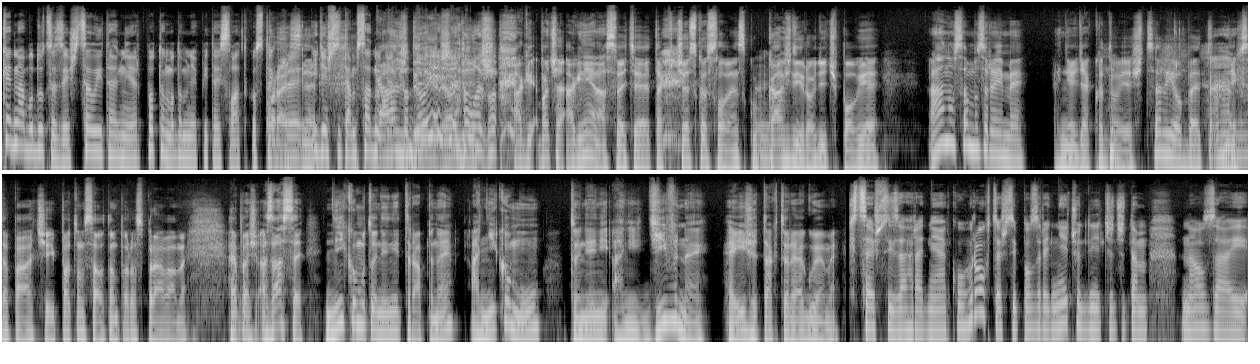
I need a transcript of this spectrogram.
Keď na budúce zješ celý tanier, potom odo mňa pýtaj sladkosť. Takže presne. ideš si tam sadnúť každý a to doješ, rodič, alebo... Ak, počkaj, ak nie na svete, tak v Československu mm. každý rodič povie, áno, samozrejme, hneď ako doješ celý obed, nech sa páči, potom sa o tom porozprávame. Hepaš, a zase, nikomu to není trapné a nikomu to není ani divné, hej, že takto reagujeme. Chceš si zahrať nejakú hru, chceš si pozrieť niečo, niečo, čo tam naozaj e,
